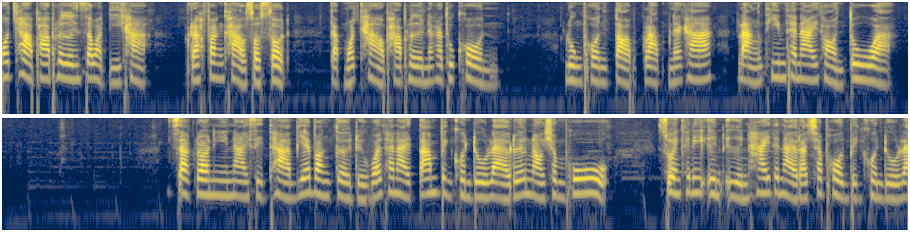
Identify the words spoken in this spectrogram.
มดข่าวพาเพลิน สวัสดีค่ะ รับฟังข่าวสดๆ กับมดข่าวพาเพลินนะคะทุกคน ลุงพลตอบกลับนะคะ หลังทีมทนายถอนตัว จากกรณีนายสิทธาเบี้ยบังเกิดหรือว่าทนายตั้มเป็นคนดูแลเรื่องน้องชมพู่ ส่วนคดีอื่นๆ ให้ทนายรัชพลเป็นคนดูแล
